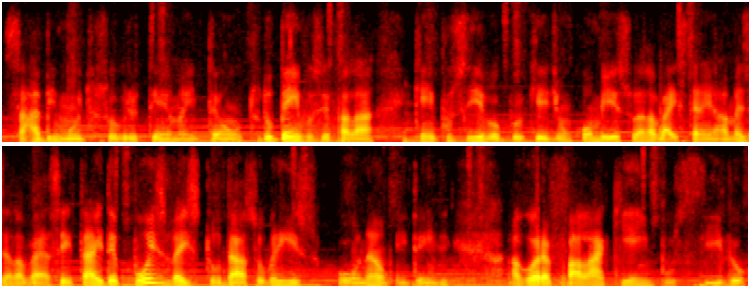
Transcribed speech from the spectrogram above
sabe muito sobre o tema. Então, tudo bem você falar que é impossível, porque de um começo ela vai estranhar, mas ela vai aceitar e depois vai estudar sobre isso, ou não, entende? Agora, falar que é impossível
